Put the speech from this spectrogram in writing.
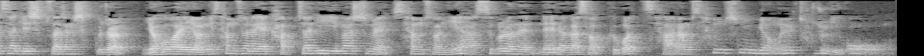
사사기 14장 19절 여호와의 영이 삼손에게 갑자기 임하심에 삼손이 아스글론에 내려가서 그곳 사람 30명을 쳐 죽이고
